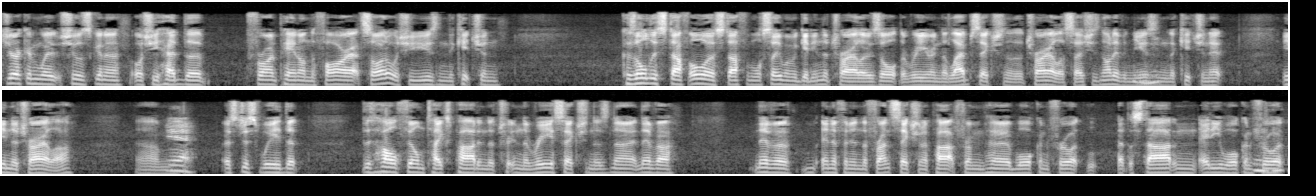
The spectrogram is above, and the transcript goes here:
Do you reckon where she was gonna, or she had the frying pan on the fire outside, or was she using the kitchen? Because all this stuff, all her stuff, and we'll see when we get in the trailer, is all at the rear in the lab section of the trailer. So she's not even using the kitchenette in the trailer. Um, Yeah. it's just weird that the whole film takes part in the tr- in the rear section. There's no never never anything in the front section apart from her walking through it at the start and Eddie walking through Mhm. it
